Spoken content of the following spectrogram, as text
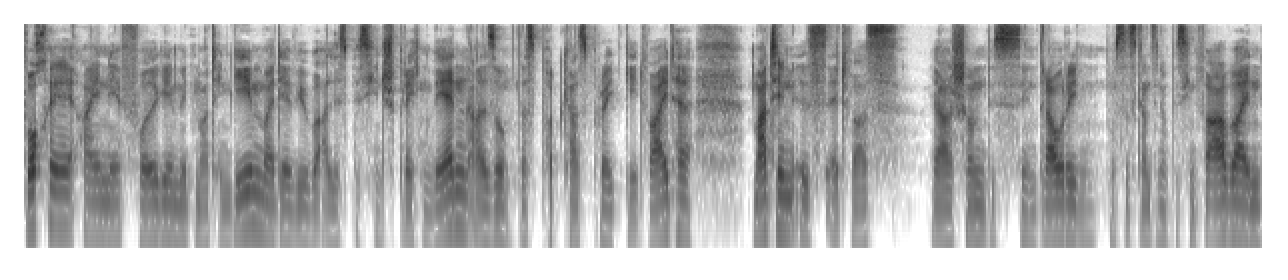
Woche eine Folge mit Martin geben, bei der wir über alles ein bisschen sprechen werden. Also das Podcast-Projekt geht weiter. Martin ist etwas, ja, schon ein bisschen traurig, muss das Ganze noch ein bisschen verarbeiten.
